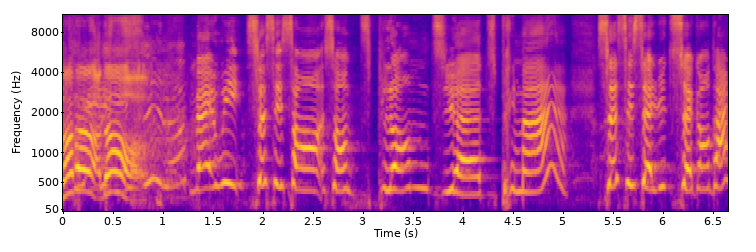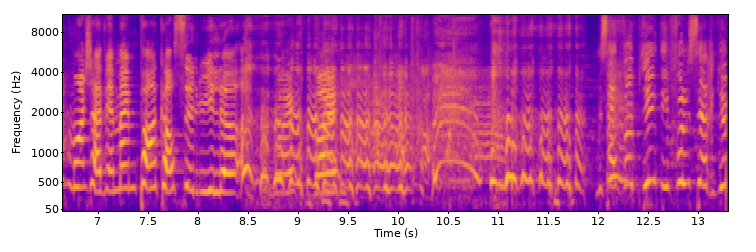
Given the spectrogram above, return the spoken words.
Non, non, non! Ben ça c'est son, son diplôme du, euh, du primaire. Ça c'est celui du secondaire. Moi, j'avais même pas encore celui-là. Ouais, ouais. mais ça te va bien, t'es full sérieux,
